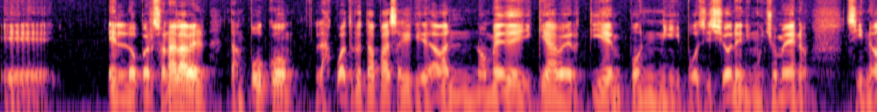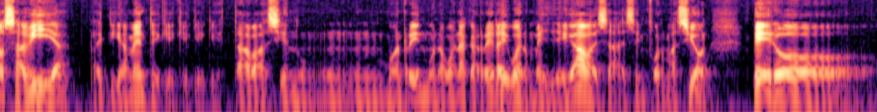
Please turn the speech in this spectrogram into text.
eh, en lo personal, a ver, tampoco las cuatro etapas esas que quedaban no me dediqué a ver tiempos ni posiciones, ni mucho menos. Si no sabía prácticamente que, que, estaba haciendo un, buen ritmo, una buena carrera, y bueno, me llegaba esa, esa información. Pero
